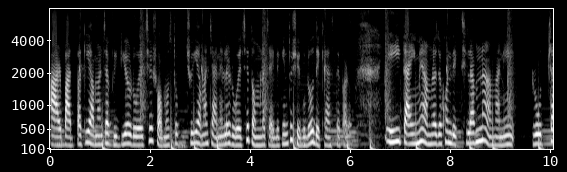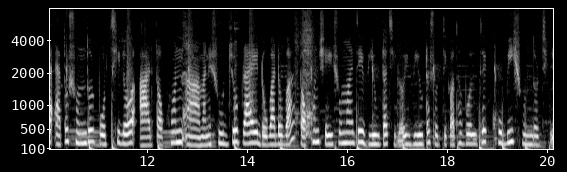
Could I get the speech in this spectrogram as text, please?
আর বাদ বাকি আমার যা ভিডিও রয়েছে, সমস্ত কিছুই আমার চ্যানেলে রয়েছে, তোমরা চাইলে কিন্তু সেগুলোও দেখে আসতে পারো। এই টাইমে আমরা যখন দেখছিলাম না মানে রোদটা এত সুন্দর পড়ছিল আর তখন মানে সূর্য প্রায় ডোবা ডোবা, তখন সেই সময় যে ভিউটা ছিল, ওই ভিউটা সত্যি কথা বলতে খুবই সুন্দর ছিল।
